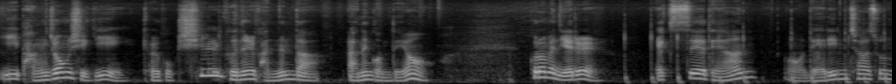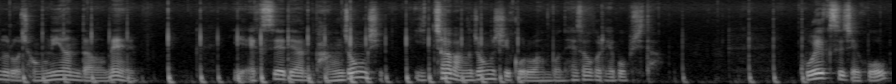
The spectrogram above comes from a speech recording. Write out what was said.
이 방정식이 결국 실근을 갖는다라는 건데요. 그러면 얘를 x에 대한 어, 내림차순으로 정리한 다음에 이 x에 대한 방정식, 2차 방정식으로 한번 해석을 해봅시다. 9x 제곱,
